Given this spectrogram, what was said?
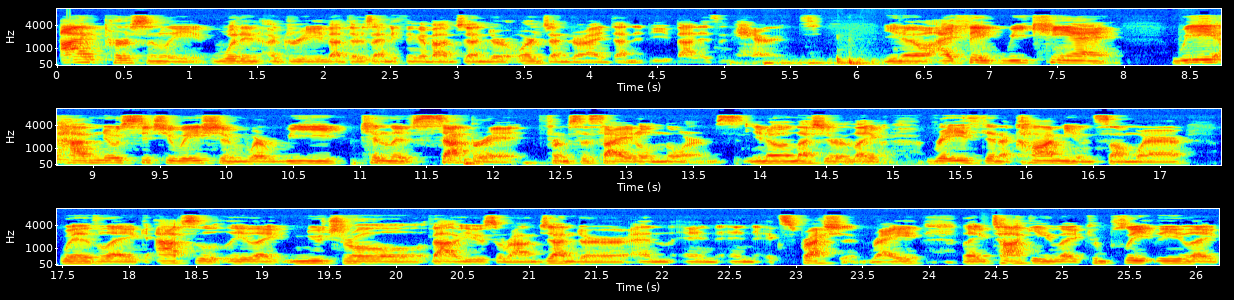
I personally wouldn't agree that there's anything about gender or gender identity that is inherent. You know, I think we can't we have no situation where we can live separate from societal norms, you know, unless you're like raised in a commune somewhere with like absolutely like neutral values around gender and and and expression right like talking like completely like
